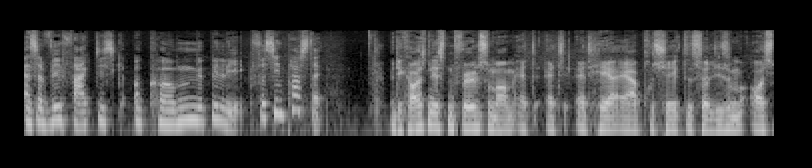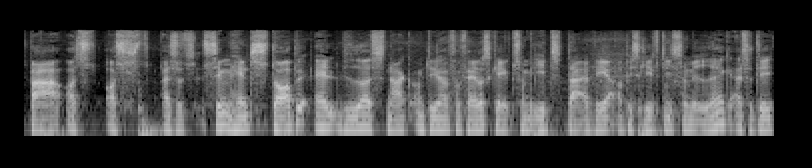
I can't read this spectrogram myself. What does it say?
altså ved faktisk at komme med belæg for sin påstand. Men det kan også næsten føles som om, at, at, at her er projektet så ligesom også bare at, at, altså simpelthen stoppe alt videre snak om det her forfatterskab som et, der er værd at beskæftige sig med. Ikke? Altså det,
